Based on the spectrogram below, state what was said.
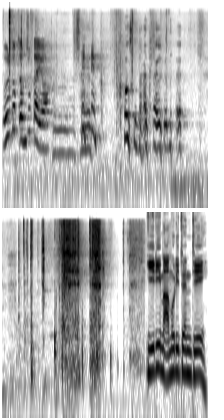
월급 좀 줄까요? 음, 사연 거기서 다 타거든. 일이 마무리된 뒤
